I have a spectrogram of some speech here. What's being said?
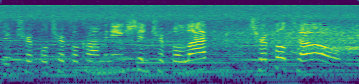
Another triple triple combination, triple left, triple toe.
